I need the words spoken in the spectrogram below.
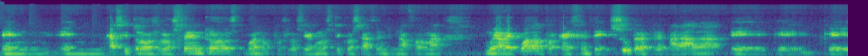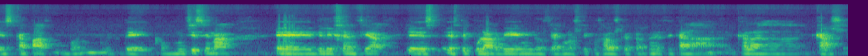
en, casi todos los centros. Bueno, pues los diagnósticos se hacen de una forma muy adecuada porque hay gente súper preparada eh, que, es capaz, bueno, de con muchísima eh, diligencia, es estipular bien los diagnósticos a los que pertenece cada, cada caso.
